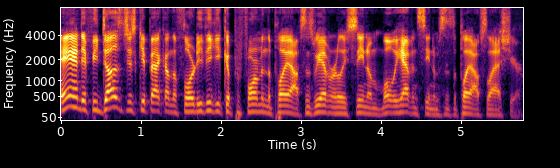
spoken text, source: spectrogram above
and if he does just get back on the floor, do you think he could perform in the playoffs? Since we haven't really seen him. Well, we haven't seen him since the playoffs last year.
